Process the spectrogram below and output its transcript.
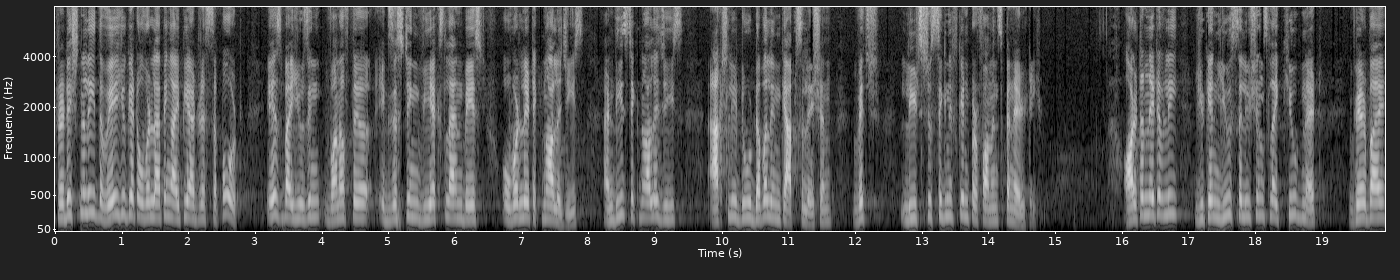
Traditionally, the way you get overlapping IP address support is by using one of the existing VXLAN-based overlay technologies. And these technologies actually do double encapsulation, which leads to significant performance penalty. Alternatively, you can use solutions like KubeNet, whereby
